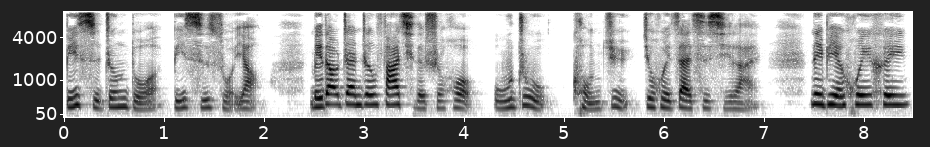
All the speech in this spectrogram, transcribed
彼此争夺，彼此索要。每到战争发起的时候，无助、恐惧就会再次袭来，那片灰黑，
